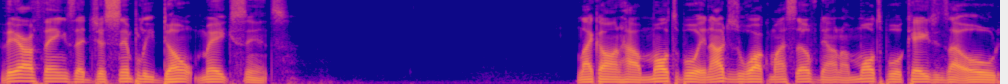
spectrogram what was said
There are things that just simply don't make sense. Like on how multiple, and I'll just walk myself down on multiple occasions, I owed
